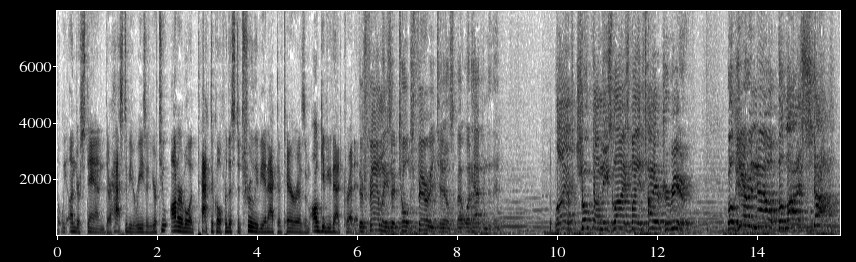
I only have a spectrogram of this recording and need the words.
But we understand there has to be a reason. You're too honorable and tactical for this to truly be an act of terrorism. I'll give you that credit. Their families are told fairy tales about what happened to them. Well, I have choked on these lies my entire career. Well, here and now, the lies stop.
